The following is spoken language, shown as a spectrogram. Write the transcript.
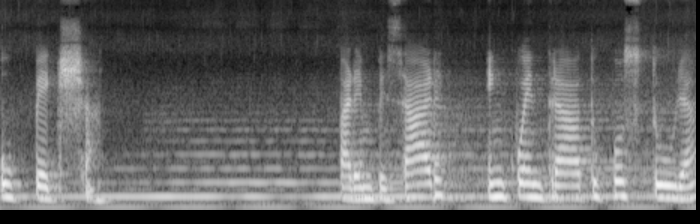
upeksha. Para empezar, encuentra tu postura,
